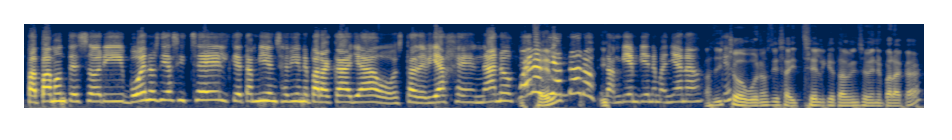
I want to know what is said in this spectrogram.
Papá Montessori. Buenos días, Ichel, que también se viene para acá ya o está de viaje. Nano. Buenos días, Nano, que ¿Y- también viene mañana. ¿Has ¿Qué? dicho buenos días a Ichel que también se viene para acá?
